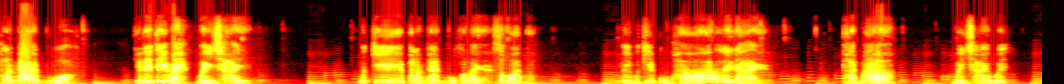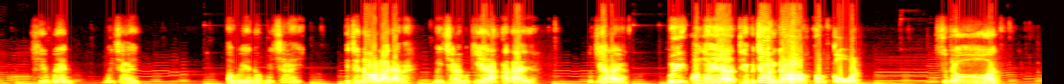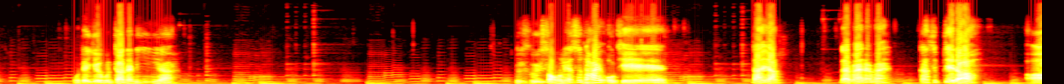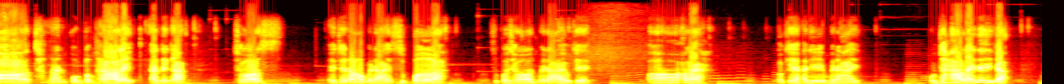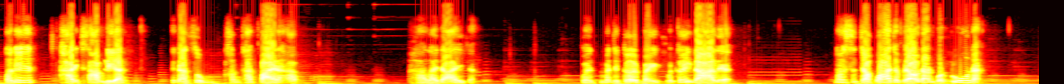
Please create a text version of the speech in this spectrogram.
พลังงานบวกยูนิตี้ไหมไม่ใช่ เมื่อกี้พลังงานบวกอะไรอะสวรรค์เหรอเฮ้ยเมื่อกี้ผมหาอะไรได้ พาร์ทมาเหรอ ไม่ใช่เว้ยคีเวนไม่ใช่อเวนเหรอไม่ใช่เอเทอร์นอลล่ะได้ไหมไม่ใช่เมื่อกี้อะอะไรอะเมื่อกี้อะไรอะเฮ้ยอะไรอะเทพเจ้าอีกแล้วเหรอความโกรธสุดยอดโหได้เยอะเหมือนกันนะนี่ยเฮ้ยเฮ้ยสองเหรียญสุดท้าย โอเค ได้ยัง ได้ไหมได้ไหมเก้าสิบเจ็ดเหรอ อ่าถ้างั้นผมต้องหาอะไรอันหนึงอะชอร์สเอเทอร์นอลไม่ได้ซูเปอร์อะซูเปอร์ชอร์สไม่ได้ โอเคอ่าอะไรอะโอเค อันนี้ไม่ได้ ผมจะหาอะไรได้อีกอะตอนนี้ขาดอีกสามเหรียญในการสุ่มครั้งถัดไปนะครับ หาอะไรได้อีกอะกว่ามันจะเกิดมาอีกมันก็อีกนานเลยนอกจากว่าจะไปเอาด้านบนนู้นน่ะ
